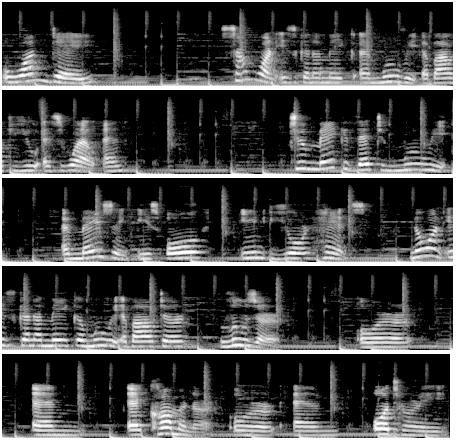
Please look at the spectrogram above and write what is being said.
one day, someone is gonna make a movie about you as well. And to make that movie amazing is all in your hands. No one is gonna make a movie about a loser or an a commoner or an ordinary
